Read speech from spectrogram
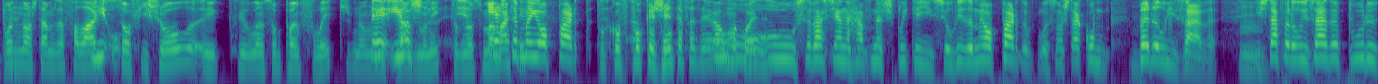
ponto de nós estamos a falar E de o- Sophie Scholl, eh, que lançou panfletos na É, Universidade eles- de Munique, tornou-se uma esta maior parte porque houve pouca gente a fazer alguma o, coisa. O Sebastian Hafner explica isso. Ele diz que a maior parte da população está como paralisada. Hum. E está paralisada por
